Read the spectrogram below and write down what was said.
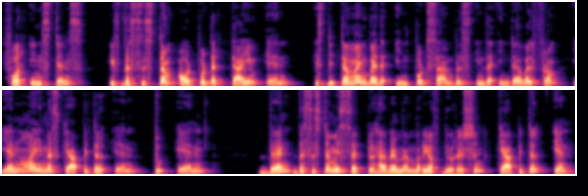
For instance, if the system output at time n is determined by the input samples in the interval from n minus capital N to n, then the system is said to have a memory of duration capital N.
